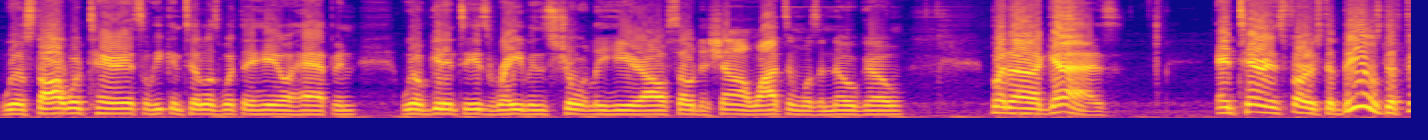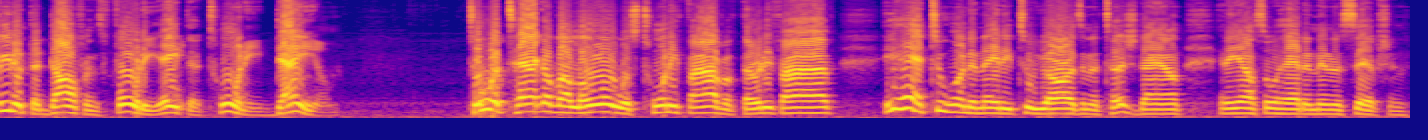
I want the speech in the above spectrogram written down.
We'll start with Terrence so he can tell us what the hell happened. We'll get into his Ravens shortly here. Also, Deshaun Watson was a no go. But uh, guys, and Terrence first. The Bills defeated the Dolphins 48 to 20. Damn. Tua Tagovailoa was 25 of 35. He had 282 yards and a touchdown, and he also had an interception.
